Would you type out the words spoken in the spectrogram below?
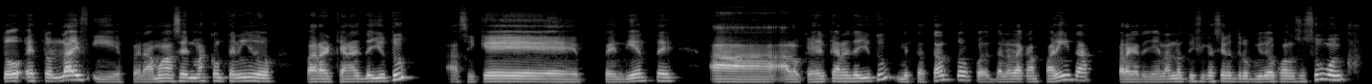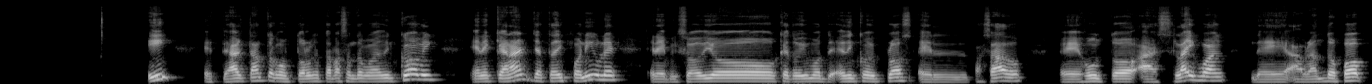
todos estos live y esperamos hacer más contenido para el canal de YouTube. Así que pendiente a, a lo que es el canal de YouTube. Mientras tanto, puedes darle a la campanita para que te lleguen las notificaciones de los videos cuando se suban. Y estés al tanto con todo lo que está pasando con Edwin Comic. En el canal ya está disponible el episodio que tuvimos de Edwin Comic Plus el pasado, eh, junto a Sly One de Hablando Pop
